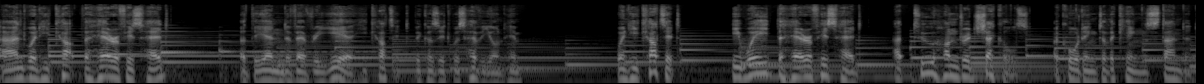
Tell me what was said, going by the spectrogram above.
And when he cut the hair of his head, at the end of every year he cut it because it was heavy on him. When he cut it, he weighed the hair of his head at two hundred shekels, according to the king's standard.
